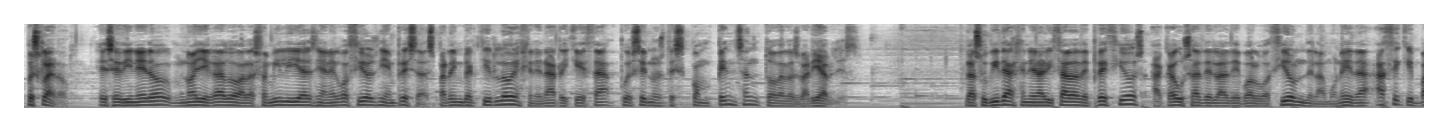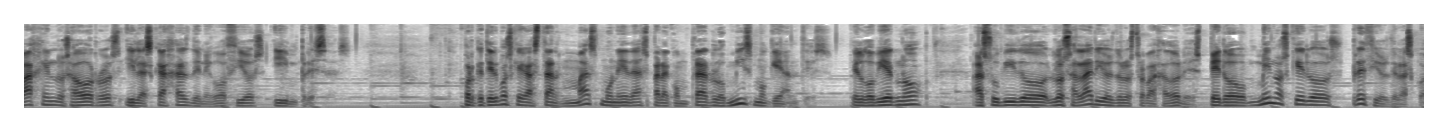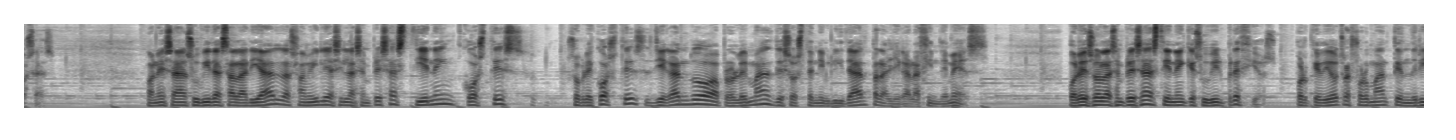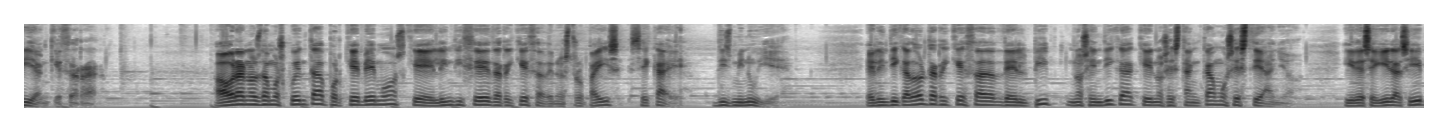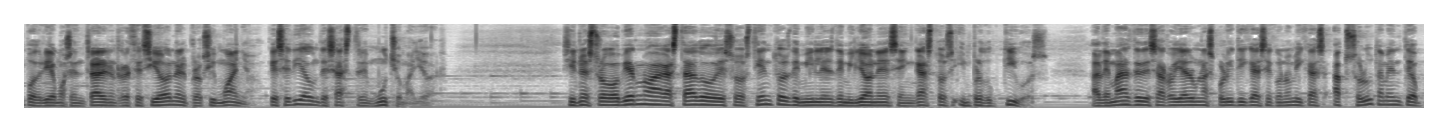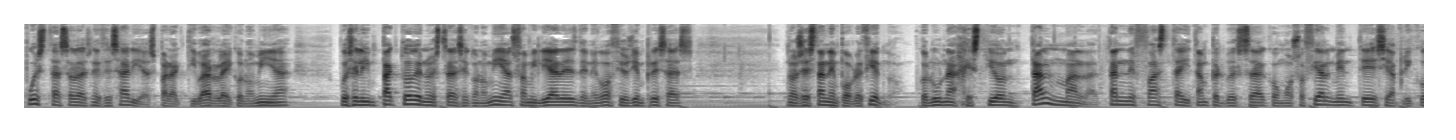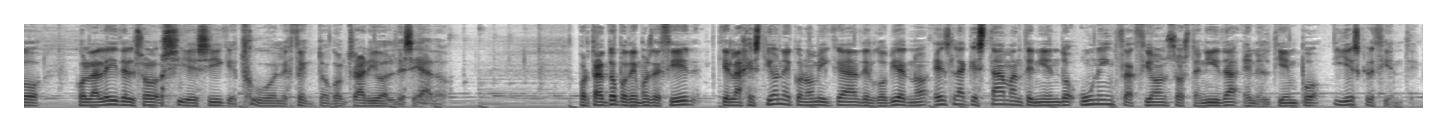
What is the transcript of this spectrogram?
Pues claro, ese dinero no ha llegado a las familias, ni a negocios, ni a empresas para invertirlo en generar riqueza, pues se nos descompensan todas las variables. La subida generalizada de precios a causa de la devaluación de la moneda hace que bajen los ahorros y las cajas de negocios y empresas porque tenemos que gastar más monedas para comprar lo mismo que antes. El gobierno ha subido los salarios de los trabajadores, pero menos que los precios de las cosas. Con esa subida salarial, las familias y las empresas tienen costes, sobrecostes, llegando a problemas de sostenibilidad para llegar a fin de mes. Por eso las empresas tienen que subir precios, porque de otra forma tendrían que cerrar. Ahora nos damos cuenta por qué vemos que el índice de riqueza de nuestro país se cae, disminuye. El indicador de riqueza del PIB nos indica que nos estancamos este año y de seguir así podríamos entrar en recesión el próximo año, que sería un desastre mucho mayor. Si nuestro gobierno ha gastado esos cientos de miles de millones en gastos improductivos, además de desarrollar unas políticas económicas absolutamente opuestas a las necesarias para activar la economía, pues el impacto de nuestras economías familiares, de negocios y empresas nos están empobreciendo, con una gestión tan mala, tan nefasta y tan perversa como socialmente se aplicó con la ley del solo sí es sí que tuvo el efecto contrario al deseado. Por tanto, podemos decir que la gestión económica del gobierno es la que está manteniendo una inflación sostenida en el tiempo y es creciente.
